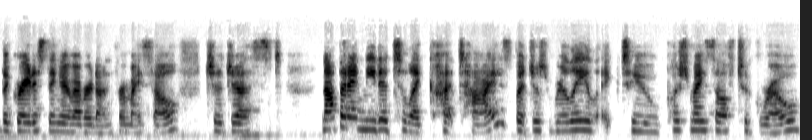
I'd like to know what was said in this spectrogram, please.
the greatest thing I've ever done for myself to just not that I needed to like cut ties, but just really like to push myself to grow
